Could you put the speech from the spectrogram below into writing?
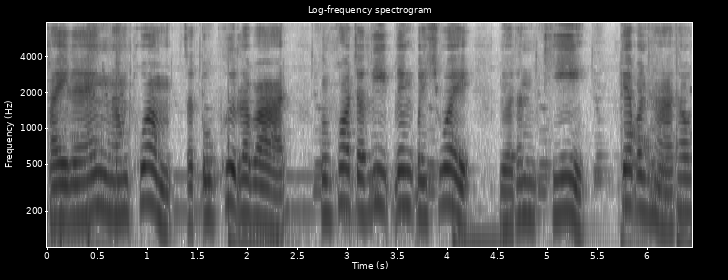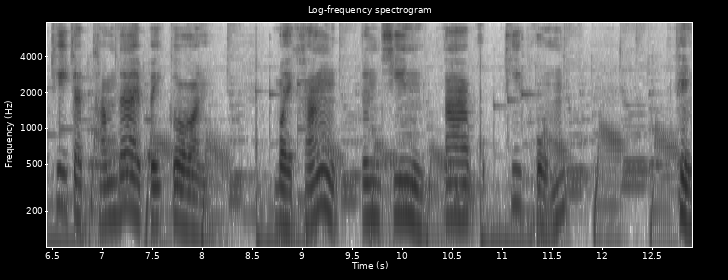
ภัยแล้งน้ำท่วมศัตรูพืชระบาด คุณพ่อจะรีบเร่งไปช่วย เหลือทันที แก้ปัญหาเท่าที่จะทำได้ไปก่อน บ่อยครั้งจนชินตาที่ผม เห็น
